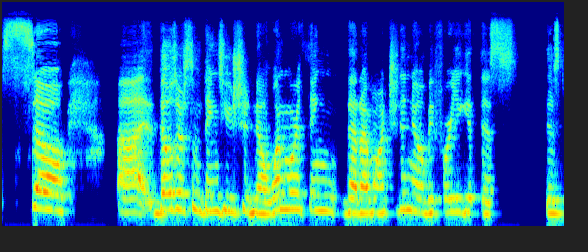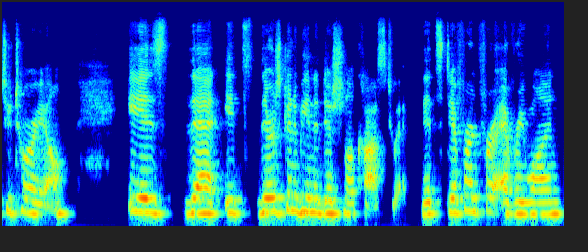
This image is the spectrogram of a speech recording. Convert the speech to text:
so uh, those are some things you should know. One more thing that I want you to know before you get this this tutorial is that it's there's going to be an additional cost to it. It's different for everyone.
